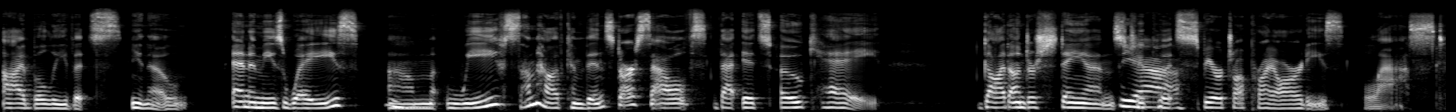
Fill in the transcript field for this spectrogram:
I believe it's, you know, enemies' ways. Um, we somehow have convinced ourselves that it's okay. God understands Yeah. to put spiritual priorities last.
